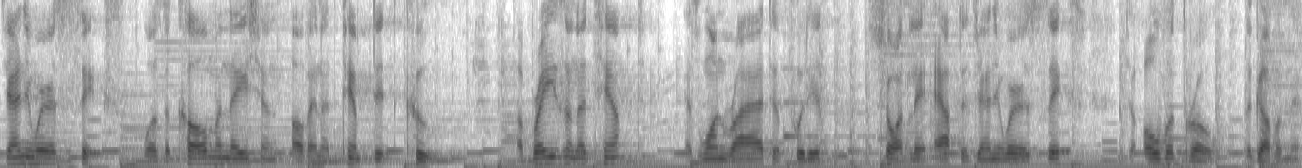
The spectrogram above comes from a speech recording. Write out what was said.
January 6th was the culmination of an attempted coup, a brazen attempt, as one rioter put it shortly after January 6th, to overthrow the government.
